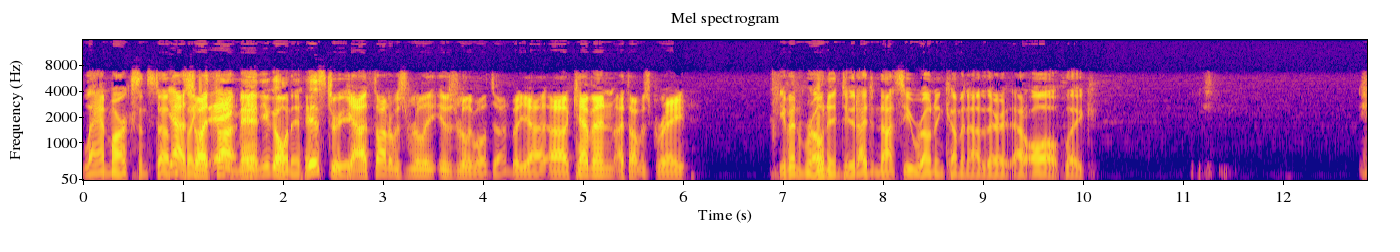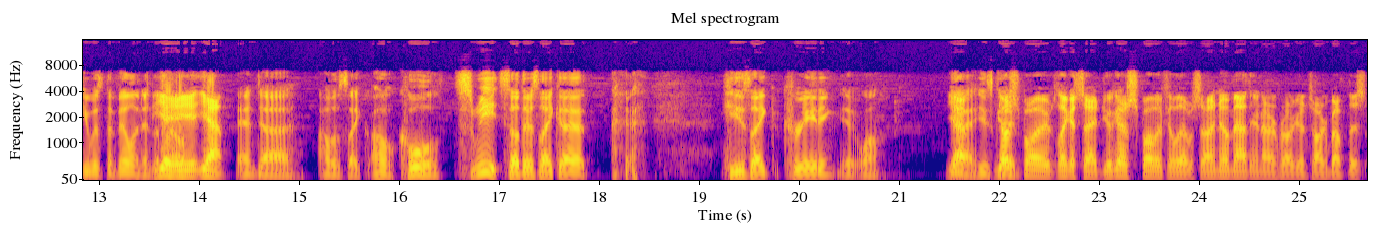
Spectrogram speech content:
landmarks and stuff. Yeah, it's so like, I "Dang, thought man, it- you're going in history. Yeah, I thought it was really it was really well done. But yeah, uh, Kevin, I thought was great. Even Ronan, dude, I did not see Ronan coming out of there at all. Like, he was the villain in the Yeah, film, yeah, yeah, and uh, I was like, oh, cool, sweet. So there's like a, he's like creating. yeah, Well, yeah. Yeah, he's No good. spoilers. Like I said, you'll get a spoiler filled episode. I know Matthew and I are probably going to talk about this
